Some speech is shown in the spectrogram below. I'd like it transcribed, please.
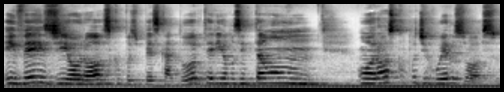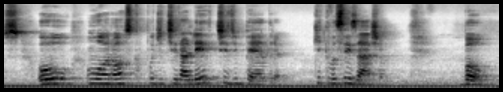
Em vez de horóscopo de pescador, teríamos então um horóscopo de roer os ossos ou um horóscopo de tirar leite de pedra. O que, que vocês acham? Bom,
